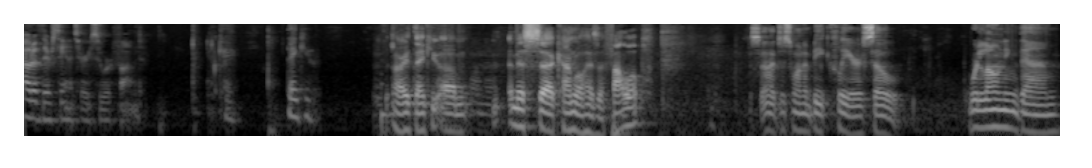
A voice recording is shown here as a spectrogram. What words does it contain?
out of their sanitary sewer fund. Okay, thank you. All right, thank you. Um, Ms. uh, Conwell has a follow-up. So I just want to be clear, so we're loaning them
